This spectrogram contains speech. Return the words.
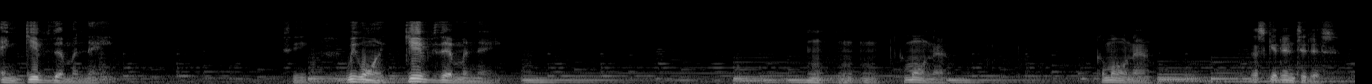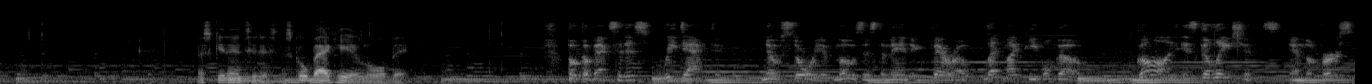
and give them a name. See, we want to give them a name. Mm-mm-mm. Come on now. Come on now. Let's get into this. Let's get into this. Let's go back here a little bit. Book of Exodus, redacted. No story of Moses demanding Pharaoh, let my people go. Gone is Galatians, and the verse,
